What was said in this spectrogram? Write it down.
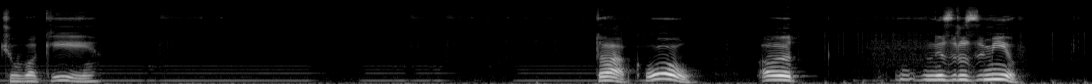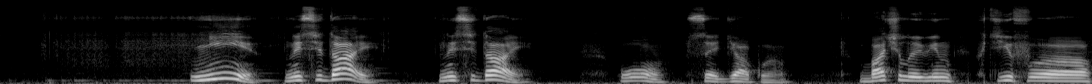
Чуваки. Так, оу! А, не зрозумів. Ні, не сідай. Не сідай. О, все, дякую. Бачили, він хотів. Е,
